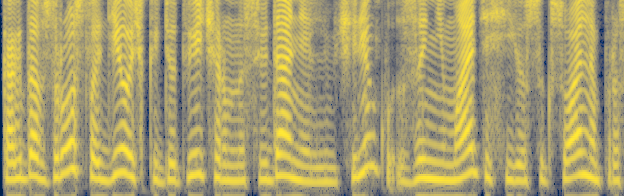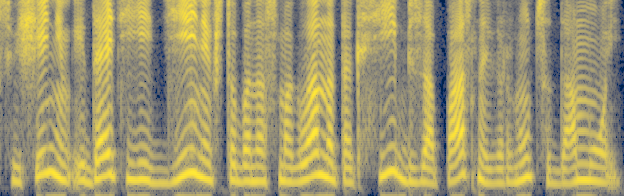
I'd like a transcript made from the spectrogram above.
Когда взрослая девочка идет вечером на свидание или вечеринку, занимайтесь ее сексуальным просвещением и дайте ей денег, чтобы она смогла на такси безопасно вернуться домой.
